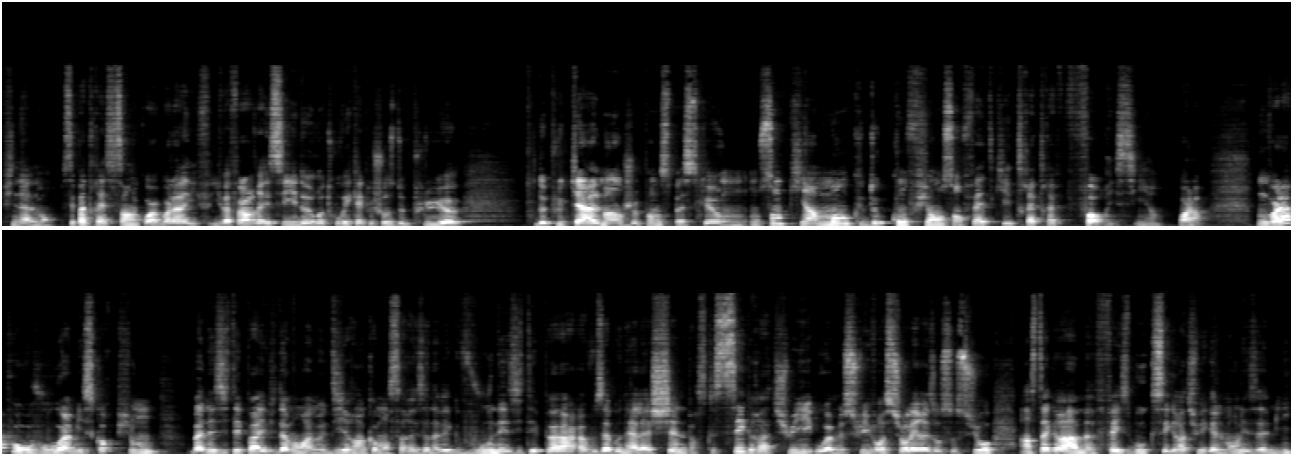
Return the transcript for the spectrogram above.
finalement. C'est pas très sain quoi. Voilà, il, va falloir essayer de retrouver quelque chose de plus euh, de plus calme, hein, je pense, parce qu'on on sent qu'il y a un manque de confiance en fait qui est très très fort ici. Hein. Voilà. Donc voilà pour vous, amis scorpions. Bah, n'hésitez pas évidemment à me dire hein, comment ça résonne avec vous. N'hésitez pas à vous abonner à la chaîne parce que c'est gratuit ou à me suivre sur les réseaux sociaux, Instagram, Facebook, c'est gratuit également les amis.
